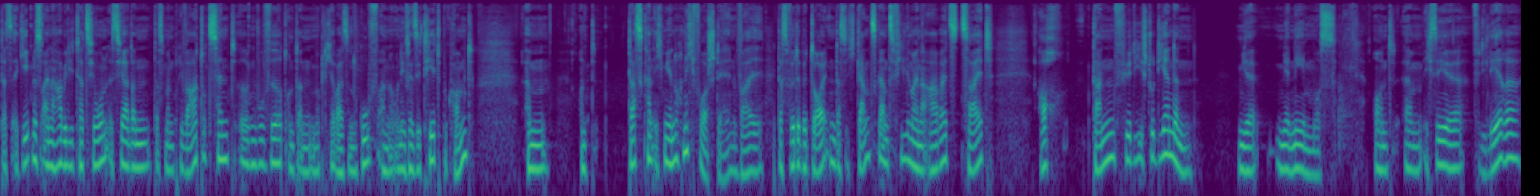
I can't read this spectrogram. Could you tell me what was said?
das Ergebnis einer Habilitation ist ja dann, dass man Privatdozent irgendwo wird und dann möglicherweise einen Ruf an eine Universität bekommt. Ähm, und das kann ich mir noch nicht vorstellen, weil das würde bedeuten, dass ich ganz, ganz viel meiner Arbeitszeit auch dann für die Studierenden mir, mir nehmen muss. Und ähm, ich sehe für die Lehre,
